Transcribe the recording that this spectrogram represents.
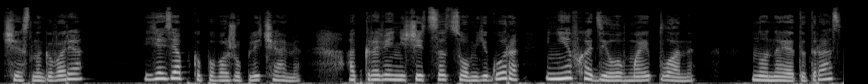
Честно говоря, я зябко повожу плечами. Откровенничать с отцом Егора не входило в мои планы. Но на этот раз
